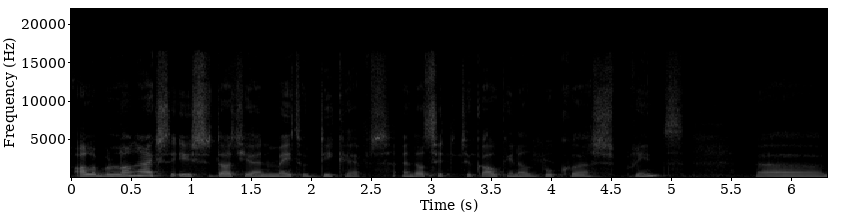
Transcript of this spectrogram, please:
allerbelangrijkste is dat je een methodiek hebt. En dat zit natuurlijk ook in dat boek eh, Sprint. Ehm,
